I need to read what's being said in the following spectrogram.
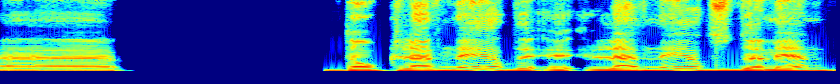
Euh, donc l'avenir euh, l'avenir du domaine,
